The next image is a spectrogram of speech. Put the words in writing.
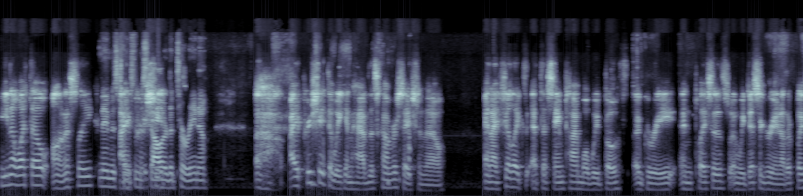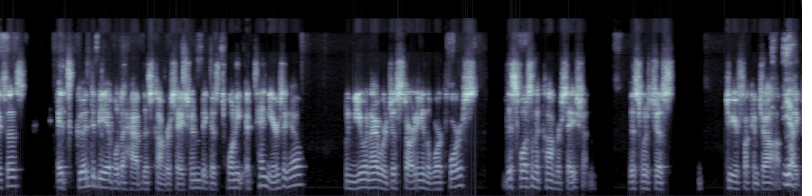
You know what though? Honestly, name is the appreciate- scholar to torino. Uh, I appreciate that we can have this conversation though, and I feel like at the same time, while we both agree in places and we disagree in other places, it's good to be able to have this conversation because 20, uh, 10 years ago, when you and I were just starting in the workforce, this wasn't a conversation. This was just do your fucking job. yeah Like,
